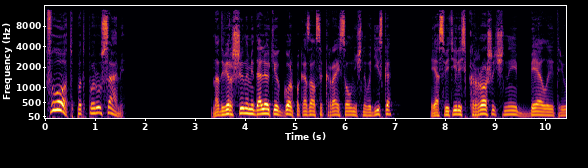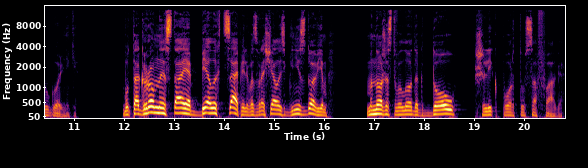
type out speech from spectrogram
Флот под парусами. Над вершинами далеких гор показался край солнечного диска, и осветились крошечные белые треугольники. Будто огромная стая белых цапель возвращалась к гнездовьям. Множество лодок Доу шли к порту Сафага.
